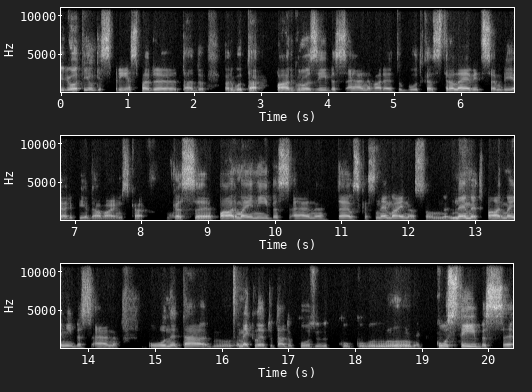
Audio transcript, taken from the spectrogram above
ļoti ilgi spries par e, tādu, varbūt tā pārgrozības ēna varētu būt, kas Strelēvicam bija arī piedāvājums, ka, kas e, pārmainības ēna tēvs, kas nemainas un nemet pārmainības ēnu, un tā meklētu tādu kustības eh,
